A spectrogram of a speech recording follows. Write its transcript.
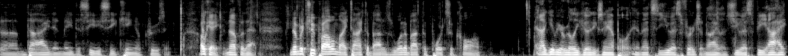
um, died and made the CDC king of cruising. Okay, enough of that. Number two problem I talked about is what about the ports of call? And I'll give you a really good example, and that's the U.S. Virgin Islands, USVI.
